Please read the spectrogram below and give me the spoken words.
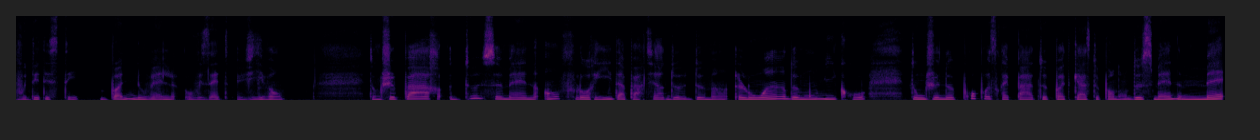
vous détestez, bonne nouvelle, vous êtes vivant. Donc je pars deux semaines en Floride à partir de demain, loin de mon micro. Donc je ne proposerai pas de podcast pendant deux semaines, mais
